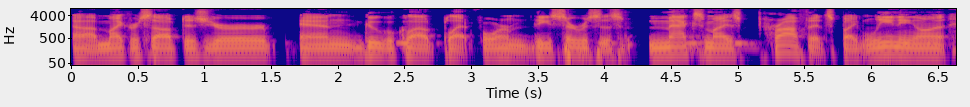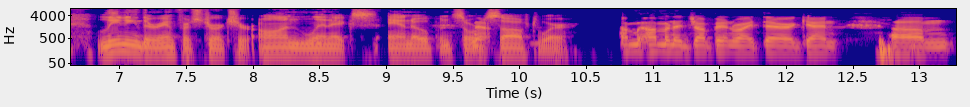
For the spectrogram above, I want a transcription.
uh, Microsoft Azure, and Google Cloud Platform. These services maximize profits by leaning on leaning their infrastructure on Linux and open source software. I'm, I'm going to jump in right there again. Um,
